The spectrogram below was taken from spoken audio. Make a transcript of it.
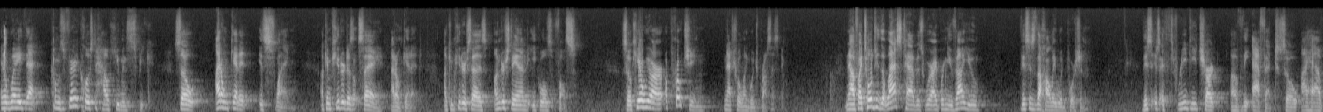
in a way that comes very close to how humans speak. So, I don't get it is slang. A computer doesn't say, I don't get it. A computer says, understand equals false. So here we are approaching natural language processing. Now, if I told you the last tab is where I bring you value, this is the Hollywood portion. This is a 3D chart of the affect. So I have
